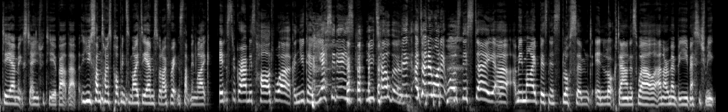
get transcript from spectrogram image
DM exchange with you about that. You sometimes pop into my DMs when I've written something like Instagram is hard work, and you go, "Yes, it is." you tell them. I, I, don't know what it was this day. Uh, I mean, my business blossomed in lockdown as well, and I remember you messaged me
